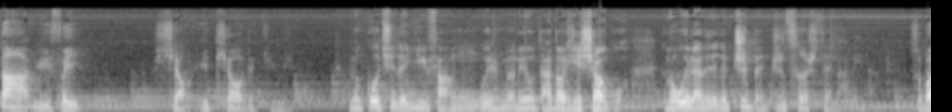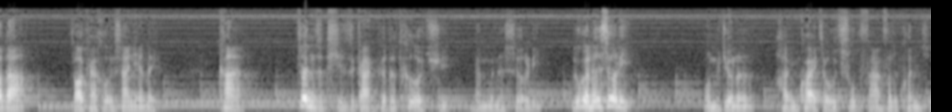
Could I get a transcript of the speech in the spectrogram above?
大鱼飞，小鱼跳的局面。那么过去的预防为什么没有达到一些效果？那么未来的这个治本之策是在哪里呢？十八大召开后三年内，看政治体制改革的特区能不能设立。如果能设立，我们就能很快走出反腐的困境。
